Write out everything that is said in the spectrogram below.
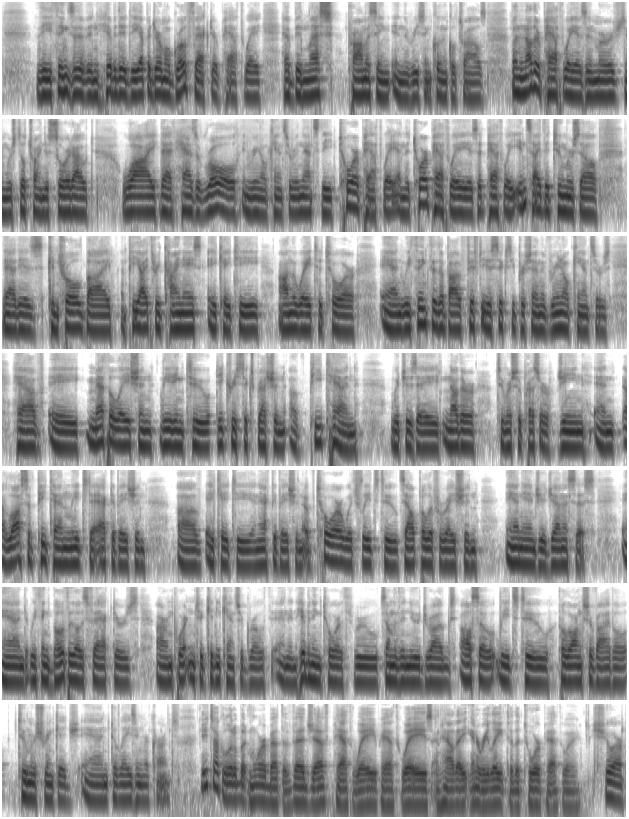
The things that have inhibited the epidermal growth factor pathway have been less promising in the recent clinical trials. But another pathway has emerged, and we're still trying to sort out why that has a role in renal cancer, and that's the TOR pathway. And the TOR pathway is a pathway inside the tumor cell that is controlled by a PI3 kinase, AKT, on the way to TOR. And we think that about 50 to 60% of renal cancers have a methylation leading to decreased expression of PTEN, which is a, another tumor suppressor gene. And a loss of PTEN leads to activation of AKT and activation of TOR, which leads to cell proliferation and angiogenesis. And we think both of those factors are important to kidney cancer growth, and inhibiting TOR through some of the new drugs also leads to prolonged survival, tumor shrinkage, and delays in recurrence. Can you talk a little bit more about the VEGF pathway, pathways, and how they interrelate to the TOR pathway? Sure.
